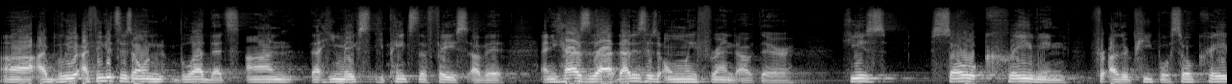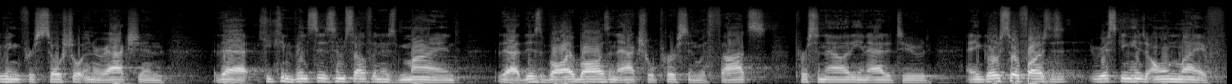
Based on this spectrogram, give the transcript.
Uh, I believe I think it's his own blood that's on that he makes. He paints the face of it, and he has that. That is his only friend out there. He is so craving for other people, so craving for social interaction that he convinces himself in his mind that this volleyball is an actual person with thoughts, personality, and attitude. And he goes so far as risking his own life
